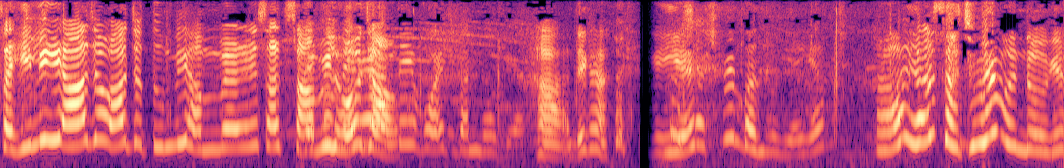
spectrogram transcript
सहेली आ जाओ आ जाओ तुम भी हमारे साथ शामिल हो जाओ। वॉइस बंद हो गया। हाँ देखा ये सच में बंद हो गया यार। हाँ यार सच में बंद हो गया।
